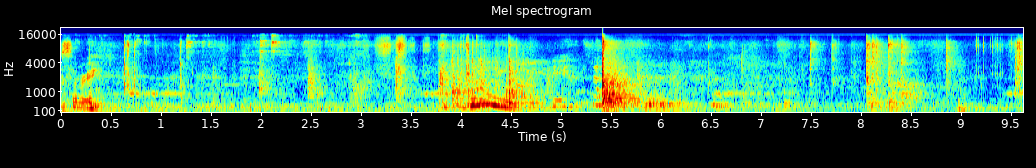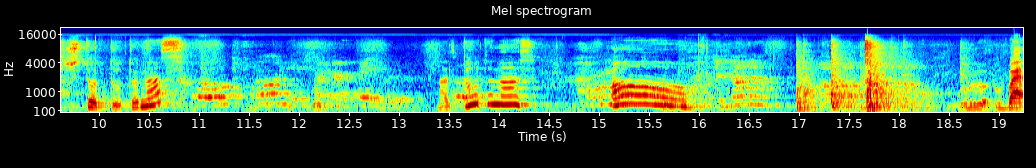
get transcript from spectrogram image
Sorry. Что тут у нас? А тут у нас... О! В- Wet.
